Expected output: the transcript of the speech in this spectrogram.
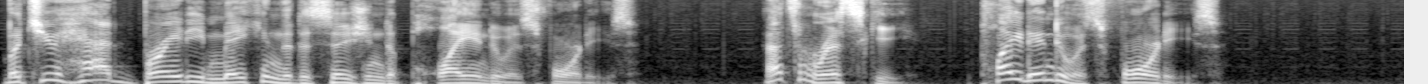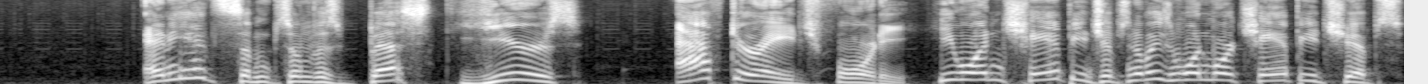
But you had Brady making the decision to play into his 40s. That's risky. Played into his 40s. And he had some, some of his best years after age 40. He won championships. Nobody's won more championships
